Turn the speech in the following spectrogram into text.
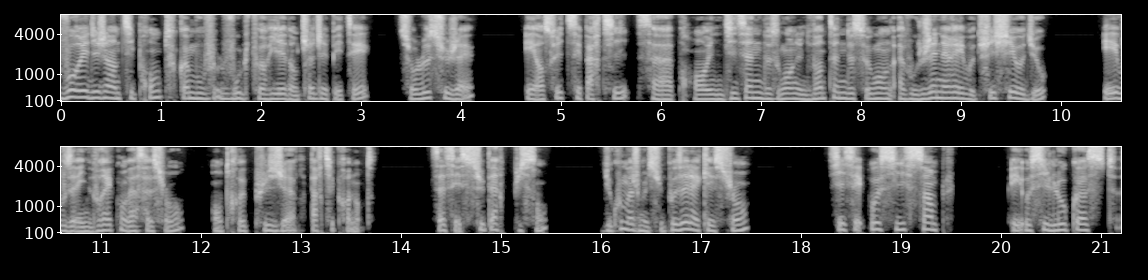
Vous rédigez un petit prompt comme vous, vous le feriez dans ChatGPT sur le sujet. Et ensuite, c'est parti. Ça prend une dizaine de secondes, une vingtaine de secondes à vous générer votre fichier audio. Et vous avez une vraie conversation entre plusieurs parties prenantes. Ça, c'est super puissant. Du coup, moi, je me suis posé la question, si c'est aussi simple et aussi low cost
